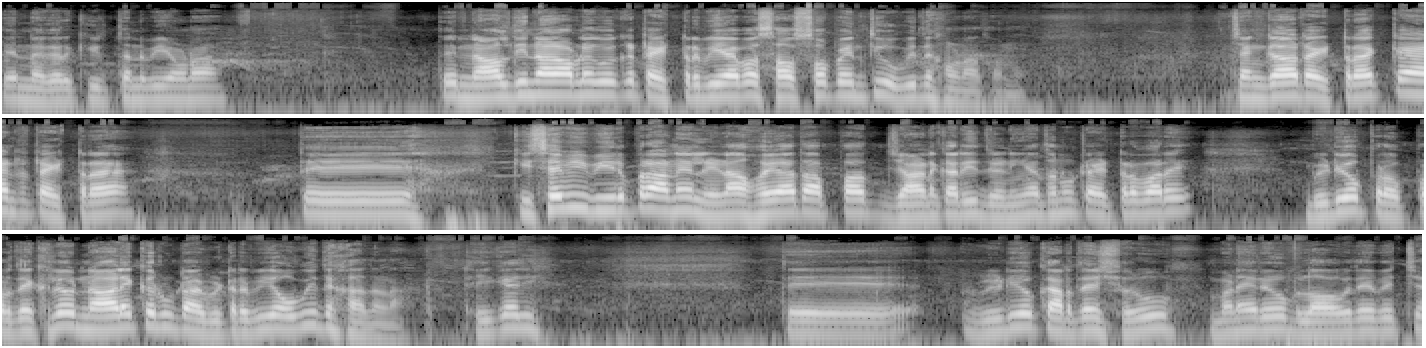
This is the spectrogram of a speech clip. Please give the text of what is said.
ਤੇ ਨਗਰ ਕੀਰਤਨ ਵੀ ਆਉਣਾ। ਤੇ ਨਾਲ ਦੀ ਨਾਲ ਆਪਣੇ ਕੋਲ ਇੱਕ ਟਰੈਕਟਰ ਵੀ ਆਇਆ ਵਾ 735 ਉਹ ਵੀ ਦਿਖਾਉਣਾ ਤੁਹਾਨੂੰ। ਚੰਗਾ ਟਰੈਕਟਰ ਹੈ ਘੈਂਟ ਟਰੈਕਟਰ ਹੈ ਤੇ ਕਿਸੇ ਵੀ ਵੀਰ ਭਰਾ ਨੇ ਲੈਣਾ ਹੋਇਆ ਤਾਂ ਆਪਾਂ ਜਾਣਕਾਰੀ ਦੇਣੀ ਆ ਤੁਹਾਨੂੰ ਟਰੈਕਟਰ ਬਾਰੇ। ਵੀਡੀਓ ਪ੍ਰੋਪਰ ਦੇਖ ਲਿਓ ਨਾਲ ਇੱਕ ਰੂਟਾਵੀਟਰ ਵੀ ਆ, ਉਹ ਵੀ ਦਿਖਾ ਦੇਣਾ। ਠੀਕ ਹੈ ਜੀ। ਤੇ ਵੀਡੀਓ ਕਰਦੇ ਸ਼ੁਰੂ, ਬਣੇ ਰਹੋ ਬਲੌਗ ਦੇ ਵਿੱਚ।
